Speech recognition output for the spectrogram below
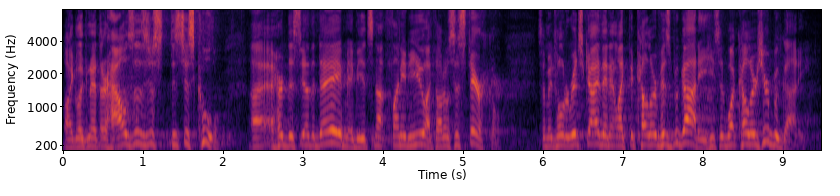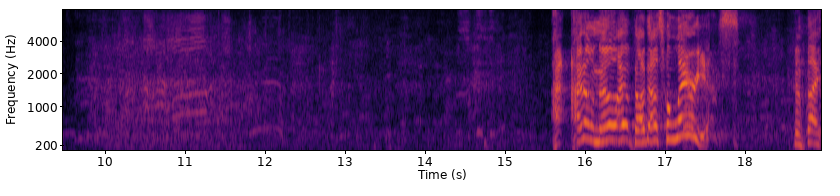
I like looking at their houses. Just, it's just cool. Uh, I heard this the other day. Maybe it's not funny to you. I thought it was hysterical. Somebody told a rich guy they didn't like the color of his Bugatti. He said, What color is your Bugatti? I, I don't know. I thought that was hilarious. I'm like,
